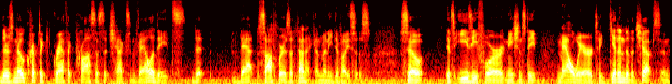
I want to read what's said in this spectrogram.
There's no cryptographic process that checks and validates that that software is authentic on many devices. So it's easy for nation state malware to get into the chips. And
